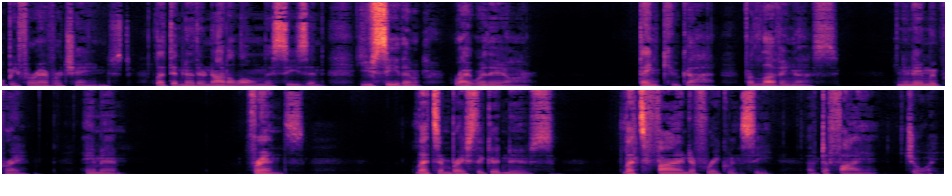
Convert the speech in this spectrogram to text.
will be forever changed. Let them know they're not alone this season. You see them right where they are. Thank you, God, for loving us. In your name we pray. Amen. Friends, let's embrace the good news. Let's find a frequency of defiant joy.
